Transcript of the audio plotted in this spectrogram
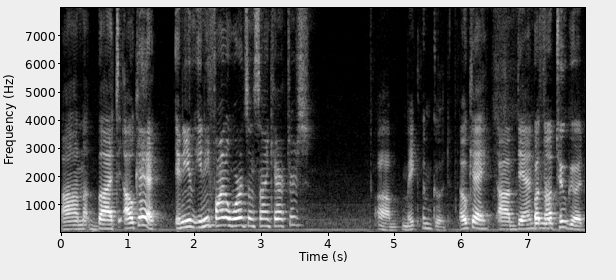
Um, but okay, any any final words on side characters? Um, make them good. Okay, um, Dan. But for- not too good.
